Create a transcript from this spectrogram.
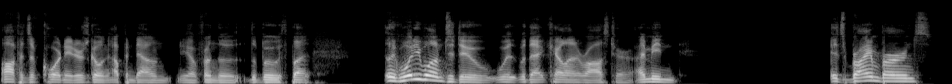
offensive coordinators going up and down, you know, from the the booth. But like, what do you want him to do with with that Carolina roster? I mean, it's Brian Burns.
